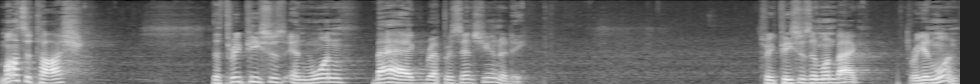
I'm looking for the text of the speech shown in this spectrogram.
Matzah tash, the three pieces in one bag represents unity. Three pieces in one bag, three in one.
